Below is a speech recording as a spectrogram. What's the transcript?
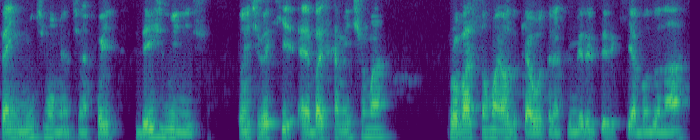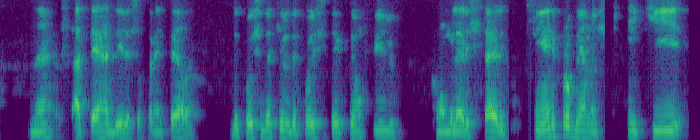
fé em muitos momentos, né? Foi desde o início. Então a gente vê que é basicamente uma provação maior do que a outra. Né? Primeiro ele teve que abandonar, né? A terra dele, a sua parentela. Depois tudo aquilo, depois teve que ter um filho com uma mulher estéril. Sim, N problemas em que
